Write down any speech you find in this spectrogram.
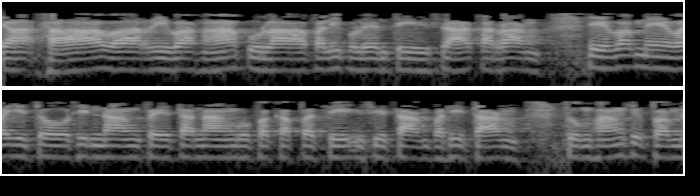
ยะถาวาริวหาปุลาปริปุเรนติสาคารัง เอวเมวะอิโตทินังเปตานังอุปกปติอิสิตังปฏิตังตุมหังคิปเม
